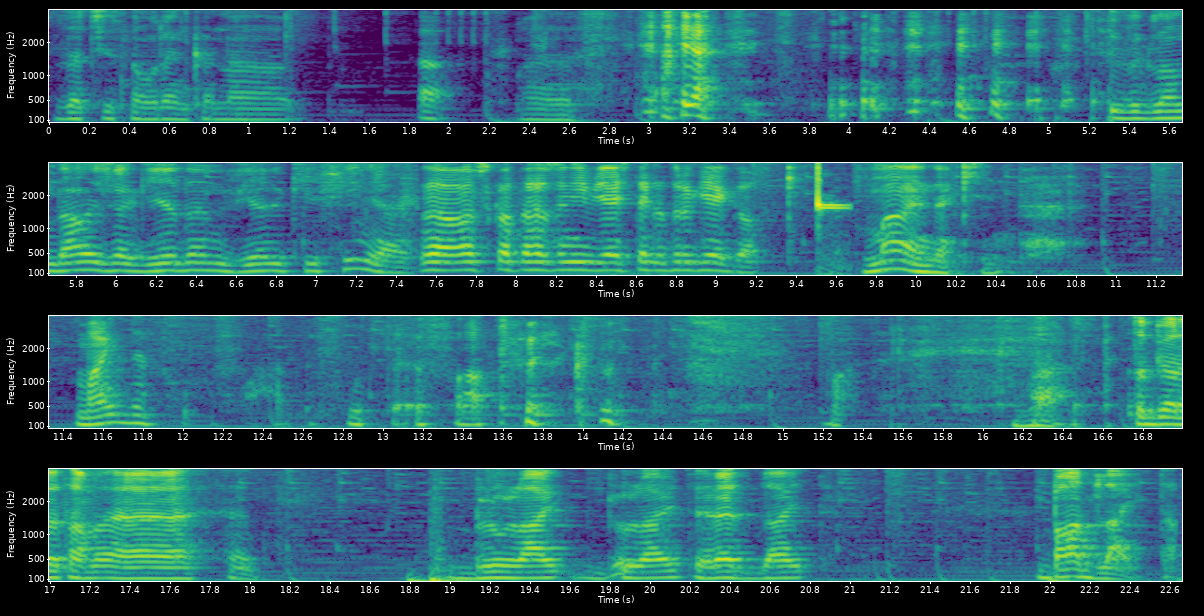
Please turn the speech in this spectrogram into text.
Zacisnął rękę na... A. E, A ja, wyglądałeś jak jeden wielki siniak. no szkoda, że nie widziałeś tego drugiego. Meine Kinder. Meine Futter, Vater. Was. To biorę tam e, blue light, blue light, red light, bad light. tam.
